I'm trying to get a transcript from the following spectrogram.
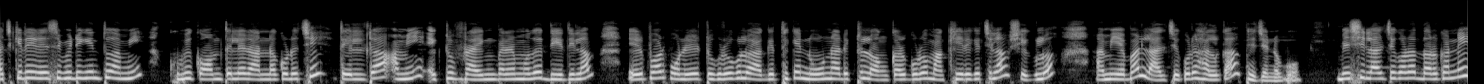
আজকের এই রেসিপিটি কিন্তু আমি খুবই কম তেলে রান্না করেছি। তেলটা আমি একটু ফ্রাইং প্যানের মধ্যে দিয়ে দিলাম। এরপর পনিরের টুকরোগুলো আগে থেকে নুন একটু লঙ্কার গুঁড়ো মাখিয়ে রেখেছিলাম, সেগুলো আমি এবার লালচে করে হালকা ভেজে নেব। বেশি লালচে করার দরকার নেই,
